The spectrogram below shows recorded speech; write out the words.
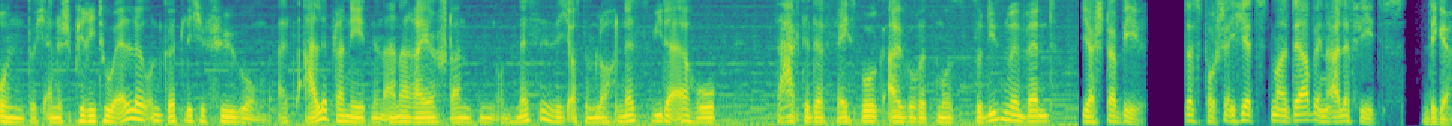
Und durch eine spirituelle und göttliche Fügung, als alle Planeten in einer Reihe standen und Nessie sich aus dem Loch Ness wieder erhob, sagte der Facebook-Algorithmus zu diesem Event, Ja stabil. Das pushe ich jetzt mal derbe in alle Feeds, Digga.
